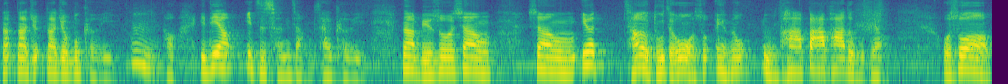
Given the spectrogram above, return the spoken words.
那那就那就不可以。嗯，好，一定要一直成长才可以。那比如说像像，因为常有读者问我说，哎，有没有五趴八趴的股票？我说哦，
